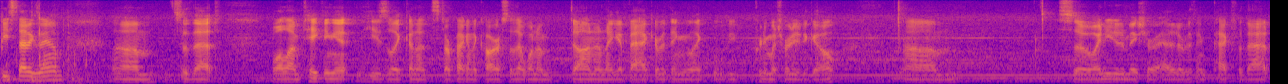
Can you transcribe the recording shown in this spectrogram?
BSTAT exam, um, so that while I'm taking it, he's like gonna start packing the car, so that when I'm done and I get back, everything like will be pretty much ready to go. Um, so I needed to make sure I had everything packed for that.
